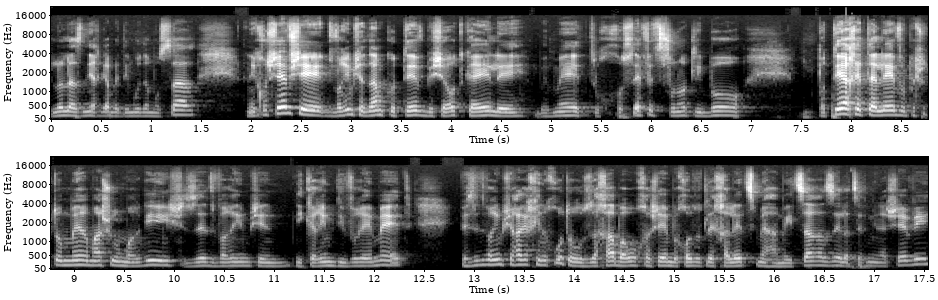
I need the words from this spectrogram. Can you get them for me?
לא להזניח גם את לימוד המוסר. אני חושב שדברים שאדם כותב בשעות כאלה, באמת, הוא חושף את צפונות ליבו, פותח את הלב ופשוט אומר מה שהוא מרגיש, זה דברים שניכרים דברי אמת, וזה דברים שאחר כך חינכו אותו, הוא זכה ברוך השם בכל זאת לחלץ מהמיצר הזה, לצאת מן השבי,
